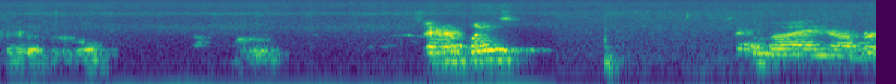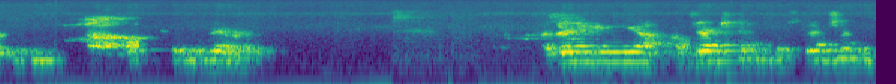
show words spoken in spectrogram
for their approval. Second, please. Second by uh, Burton. All in favor? Are there any uh, objections, abstentions?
